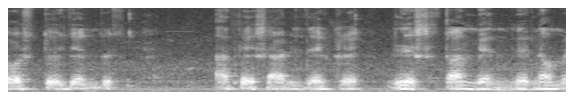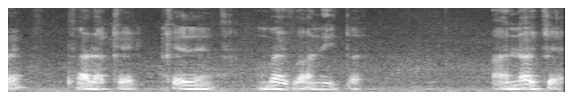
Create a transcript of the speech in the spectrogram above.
construyéndose a pesar de que les cambien de nombre para que queden más bonitos. Anoche,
